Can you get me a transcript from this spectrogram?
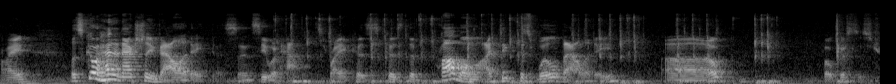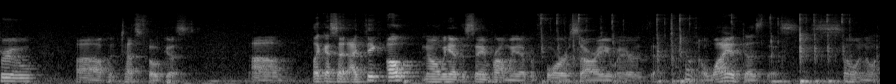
right? Let's go ahead and actually validate this and see what happens, right? Because the problem, I think this will validate. Uh, oh, focused is true, uh, test focused. Um, like I said, I think, oh, no, we had the same problem we had before. Sorry, where is that? I don't know why it does this. It's so annoying.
